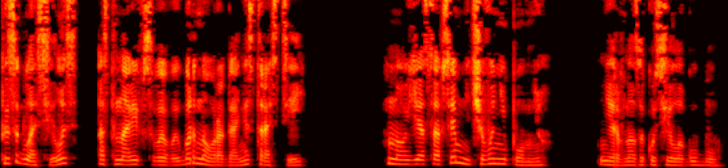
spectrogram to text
Ты согласилась, остановив свой выбор на урагане страстей. Но я совсем ничего не помню. Нервно закусила губу.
